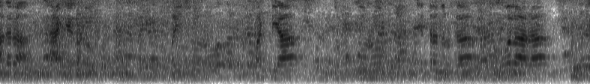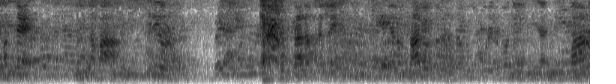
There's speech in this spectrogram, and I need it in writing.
ಅದರ ಶಾಖೆಗಳು ಮೈಸೂರು, ಮಂಡ್ಯ, ತುಮಕೂರು, ಚಿತ್ರದುರ್ಗ, ಕೋಲಾರ ಮತ್ತು ನಮ್ಮ ಹಿರಿಯೂರು ತಾಲೂಕಲ್ಲಿ ಕೆಲವು ತಾಲೂಕುಗಳು ತುಮಕೂರು ಇರ್ಬೋದು ಸುಮಾರು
